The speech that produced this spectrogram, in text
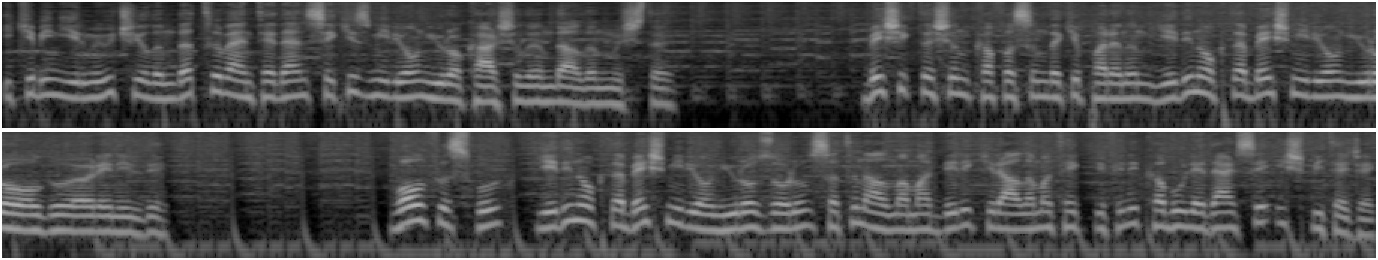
2023 yılında Twente'den 8 milyon euro karşılığında alınmıştı. Beşiktaş'ın kafasındaki paranın 7.5 milyon euro olduğu öğrenildi. Wolfsburg, 7.5 milyon euro zorun satın alma maddeli kiralama teklifini kabul ederse iş bitecek.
